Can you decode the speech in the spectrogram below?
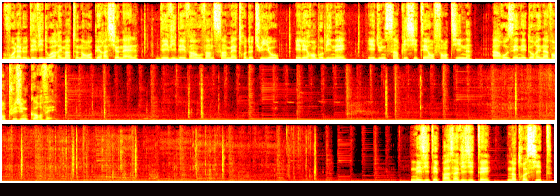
Voilà le dévidoir est maintenant opérationnel, dévider 20 ou 25 mètres de tuyaux, et les rembobiner, et d'une simplicité enfantine, arroser n'est dorénavant plus une corvée. N'hésitez pas à visiter notre site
